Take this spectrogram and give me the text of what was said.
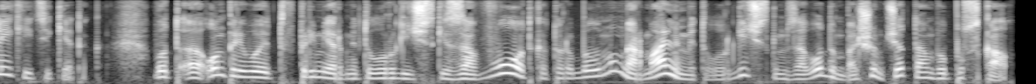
наклейки этикеток. Вот э, он приводит в пример металлургический завод, который был, ну, нормальным металлургическим заводом, большим, что-то там выпускал.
